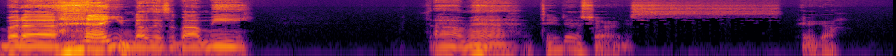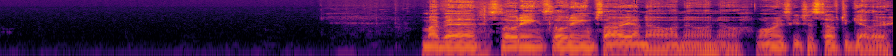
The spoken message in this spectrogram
But uh you know this about me. Oh man. Team Death Sharks. Here we go. My bad. It's loading, it's loading. I'm sorry. I know, I know, I know. Lawrence, get your stuff together.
